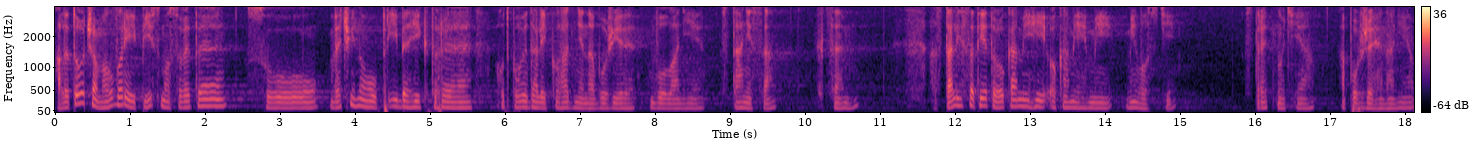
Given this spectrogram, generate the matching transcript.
Ale to, o čom hovorí písmo sveté, sú väčšinou príbehy, ktoré odpovedali kladne na Božie volanie. Stane sa, chcem. A stali sa tieto okamihy okamihmi milosti, stretnutia a požehnania.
